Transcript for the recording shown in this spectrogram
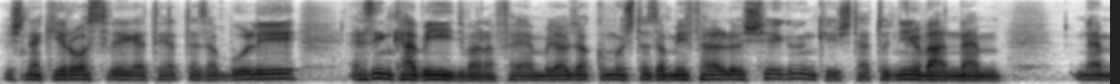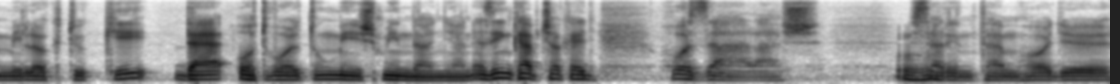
és neki rossz véget ért ez a buli, ez inkább így van a fejemben, hogy az akkor most ez a mi felelősségünk is, tehát, hogy nyilván nem, nem mi löktük ki, de ott voltunk mi is mindannyian. Ez inkább csak egy hozzáállás, uh-huh. szerintem, hogy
